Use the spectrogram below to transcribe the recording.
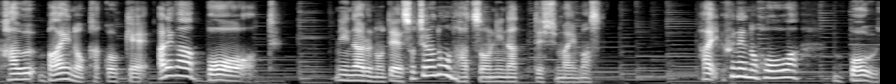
買う、buy の過去形。あれが bought になるので、そちらの方の発音になってしまいます。はい、船の方は boat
